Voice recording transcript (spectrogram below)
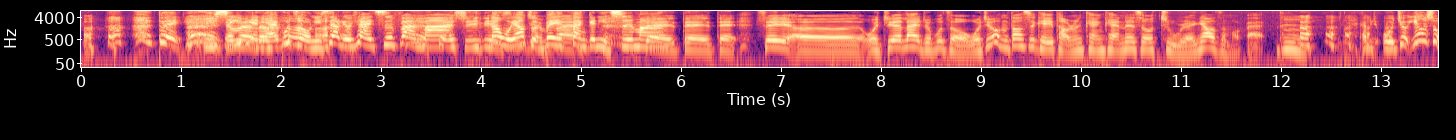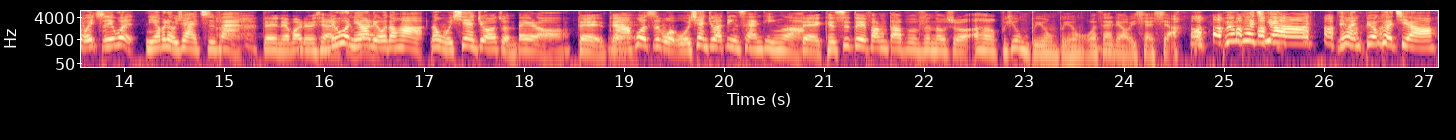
对，你十一点你还不走，你是要留下来吃饭吗？对，十一点。那我要准备饭给你吃吗？对对对，所以呃，我觉得赖着不走，我觉得我们倒是可以讨论看看，那时候主人要怎么办？嗯，我就要是我会直接问 你要不要留下来吃饭？对，你要不要留下来？如果你要留的话，那我现在就要准备了。对对，那或者是我我现在就要订餐厅了。对，可是对方大部分都说呃不用不用不用，我再聊一下下。不用客气啊，你不用客气啊，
